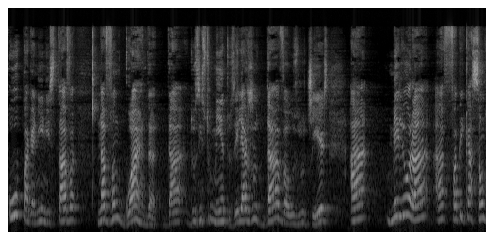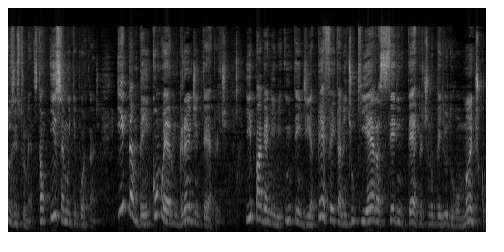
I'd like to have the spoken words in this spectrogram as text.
o Paganini estava na vanguarda da, dos instrumentos, ele ajudava os luthiers a melhorar a fabricação dos instrumentos. Então, isso é muito importante. E também, como era um grande intérprete e Paganini entendia perfeitamente o que era ser intérprete no período romântico,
